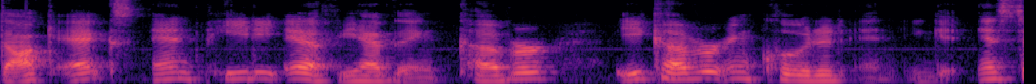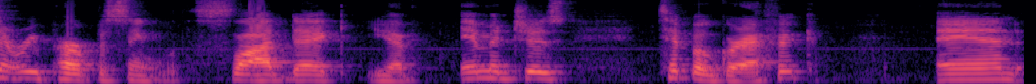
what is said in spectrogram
DocX and PDF. You have the cover, e-cover included, and you get instant repurposing with a slide deck. You have images, typographic, and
